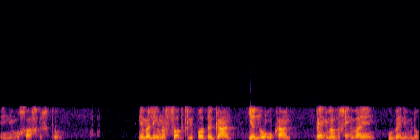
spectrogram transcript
איני מוכרח לכתוב. נמלים נושאות קליפות דגן ינועו כאן, בין אם אבחין בהן ובין אם לא.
